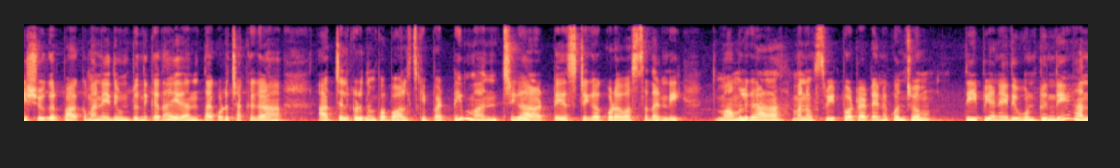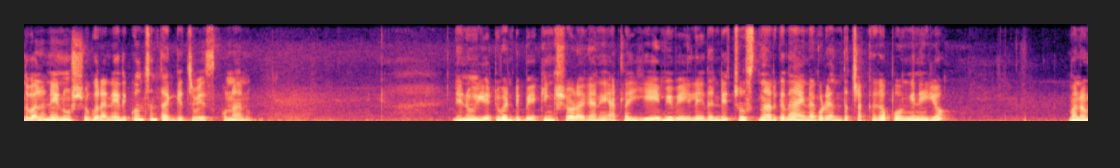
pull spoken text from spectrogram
ఈ షుగర్ పాకం అనేది ఉంటుంది కదా ఇదంతా కూడా చక్కగా ఆ చిలకడ దుంప బాల్స్కి పట్టి మంచిగా టేస్టీగా కూడా వస్తుందండి. మామూలుగా మనం స్వీట్ పొటాటో అయినా కొంచెం తీపి అనేది ఉంటుంది. అందువల్ల నేను షుగర్ అనేది కొంచెం తగ్గించి వేసుకున్నాను. నేను ఎటువంటి బేకింగ్ సోడా కానీ అట్లా ఏమీ వేయలేదండి. చూస్తున్నారు కదా అయినా కూడా ఎంత చక్కగా పొంగినాయో. మనం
